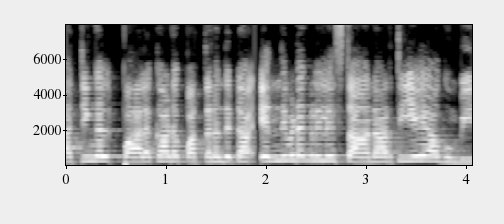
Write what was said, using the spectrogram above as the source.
ആറ്റിങ്ങൽ പാലക്കാട് പത്തനംതിട്ട എന്നിവിടങ്ങളിലെ സ്ഥാനാർത്ഥിയെയാകും ബി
